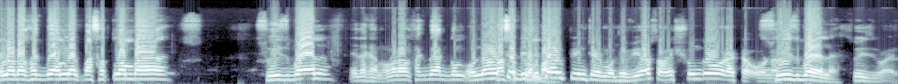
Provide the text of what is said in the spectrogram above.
ওনাটা থাকবে আপনার পাঁচ হাত লম্বা। সুইচ বয়েল এই দেখেন ওনারা থাকবে একদম ওনা হচ্ছে। ডিজিটাল প্রিন্টের মধ্যে ভিউয়ার্স অনেক সুন্দর একটা ওনা সুইচ বয়েল সুইচ বয়েল।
